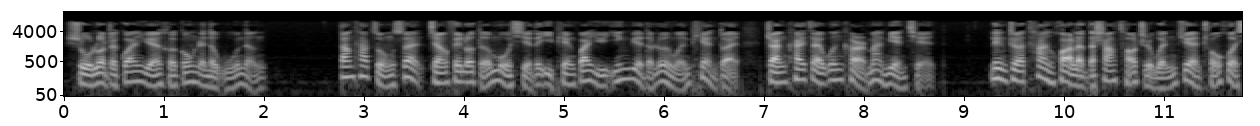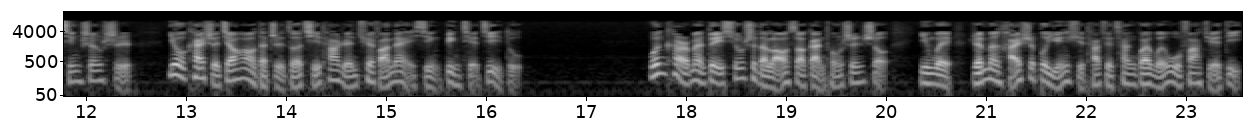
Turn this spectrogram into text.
数落着官员和工人的无能。当他总算将菲罗德穆写的一篇关于音乐的论文片段展开在温克尔曼面前，令这碳化了的沙草纸文卷重获新生时，又开始骄傲地指责其他人缺乏耐性，并且嫉妒。温克尔曼对修士的牢骚感同身受，因为人们还是不允许他去参观文物发掘地。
